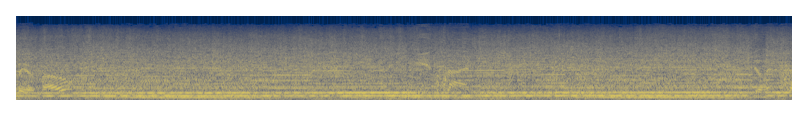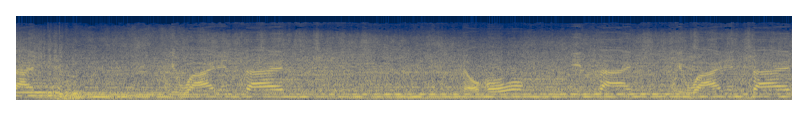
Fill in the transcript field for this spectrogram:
Clear inside. No hole. Inside. Too wide inside.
